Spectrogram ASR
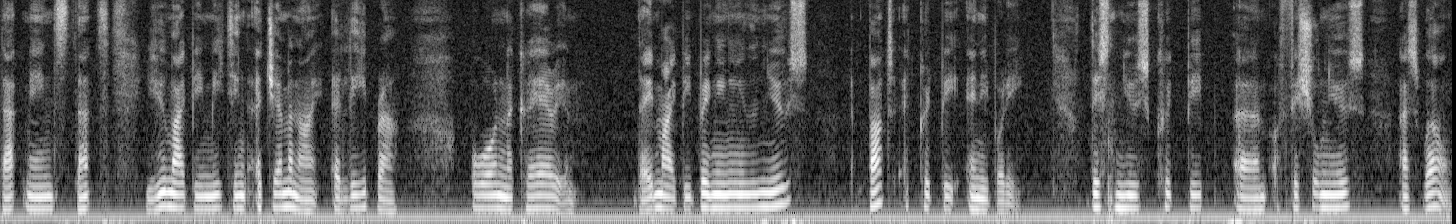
that means that you might be meeting a Gemini, a Libra, or an Aquarian. They might be bringing in the news, but it could be anybody. This news could be um, official news as well.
